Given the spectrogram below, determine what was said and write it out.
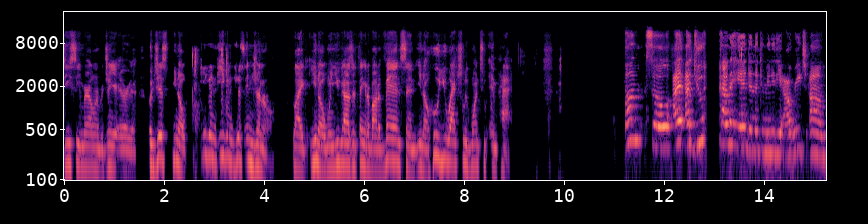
DC, Maryland, Virginia area, but just you know even even just in general, like you know when you guys are thinking about events and you know who you actually want to impact. Um. So I I do have a hand in the community outreach. Um,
